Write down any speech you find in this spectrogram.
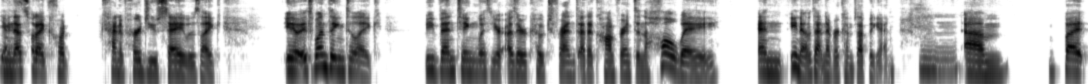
i mean that's what i co- kind of heard you say was like you know it's one thing to like be venting with your other coach friends at a conference in the hallway and you know that never comes up again Mhm. um but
